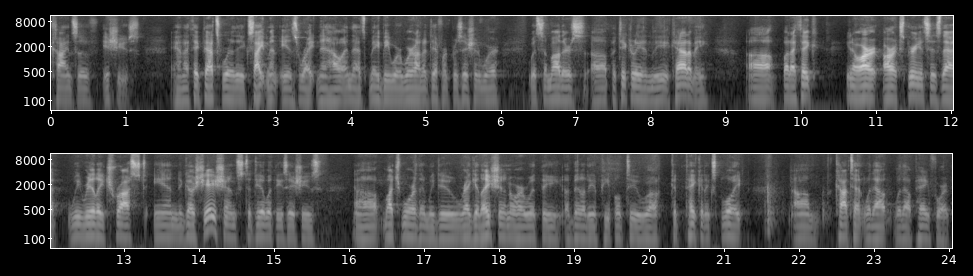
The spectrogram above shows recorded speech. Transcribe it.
kinds of issues. And I think that's where the excitement is right now, and that's maybe where we're on a different position where, with some others, uh, particularly in the academy. Uh, but I think you know, our, our experience is that we really trust in negotiations to deal with these issues uh, much more than we do regulation or with the ability of people to uh, take and exploit um, content without, without paying for it.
